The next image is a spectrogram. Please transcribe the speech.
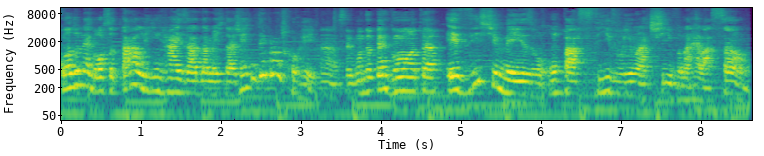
Quando o negócio tá ali enraizado na mente da gente, não tem pra onde correr. Ah, segunda pergunta. Existe mesmo um passivo e um ativo na relação?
